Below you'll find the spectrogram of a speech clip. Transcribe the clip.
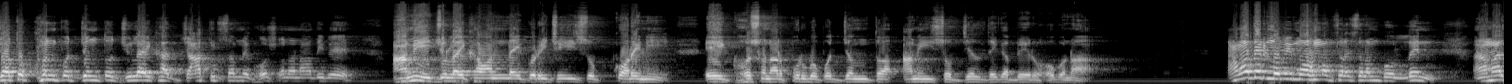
যতক্ষণ পর্যন্ত জুলাইখা জাতির সামনে ঘোষণা না দিবে আমি জুলাইখা অন্যায় করেছি, এইসব করেনি। এই ঘোষণার পূর্ব পর্যন্ত আমি এইসব জেল থেকে বের হব না। আমাদের নবী মোহাম্মদ সাল্লাম বললেন, আমার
